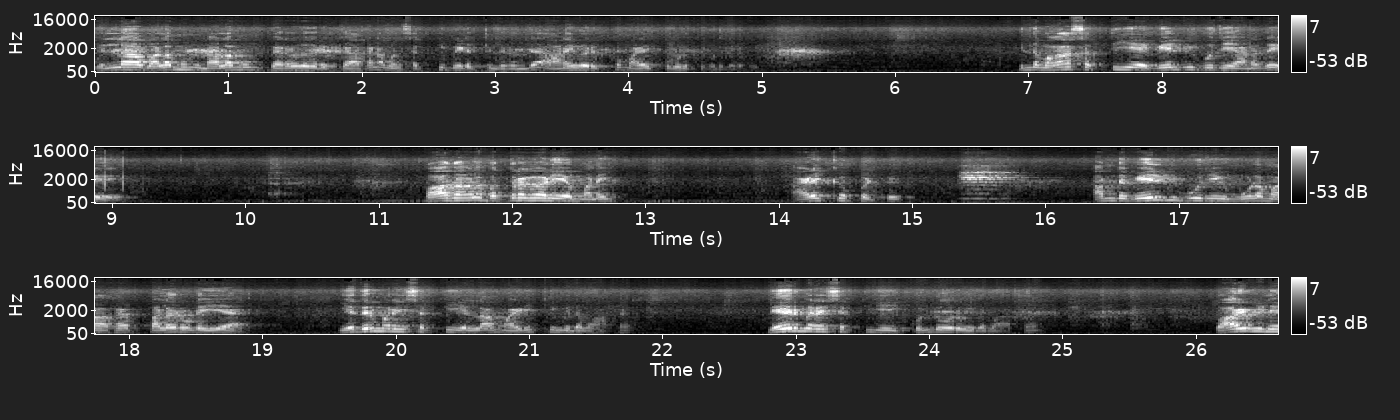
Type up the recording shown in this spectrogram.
எல்லா வளமும் நலமும் பெறுவதற்காக நமது சக்தி பீடத்திலிருந்து அனைவருக்கும் அழைப்பு கொடுக்கப்படுகிறது. இந்த மகா சக்தியை வேள்வி பூஜையானது பாதாள பத்ரகாளி அம்மனை அழைக்கப்பட்டு அந்த வேள்வி பூஜை மூலமாக பலருடைய எதிர்மறை சக்தியெல்லாம் அழிக்கும் விதமாக நேர்மறை சக்தியை கொண்டு வரும் விதமாக வாழ்விலே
